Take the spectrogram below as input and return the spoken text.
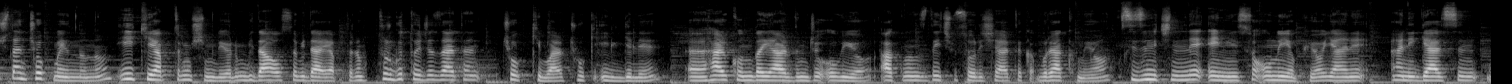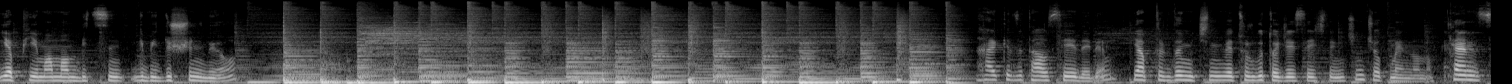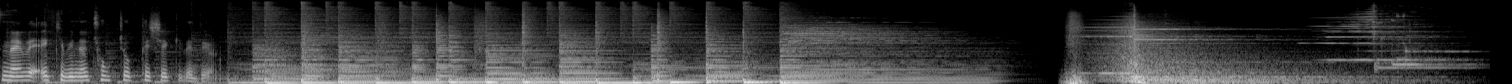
Sonuçtan çok memnunum. İyi ki yaptırmışım diyorum. Bir daha olsa bir daha yaptırırım. Turgut Hoca zaten çok kibar, çok ilgili. Ee, Her konuda yardımcı oluyor. Aklınızda hiçbir soru işareti bırakmıyor. Sizin için ne en iyisi onu yapıyor. Yani hani gelsin yapayım aman bitsin gibi düşünmüyor. Herkese tavsiye ederim. Yaptırdığım için ve Turgut Hoca'yı seçtiğim için çok memnunum. Kendisine ve ekibine çok çok teşekkür ediyorum.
